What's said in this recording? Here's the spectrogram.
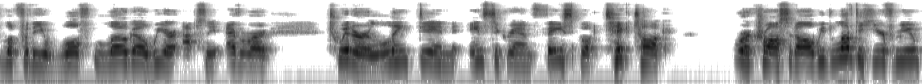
Look for the Wolf logo. We are absolutely everywhere Twitter, LinkedIn, Instagram, Facebook, TikTok. We're across it all. We'd love to hear from you.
